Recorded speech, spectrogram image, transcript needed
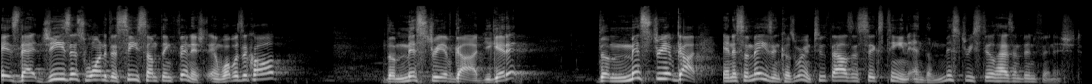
is that Jesus wanted to see something finished. And what was it called? the mystery of God. You get it? The mystery of God. And it's amazing because we're in 2016 and the mystery still hasn't been finished.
